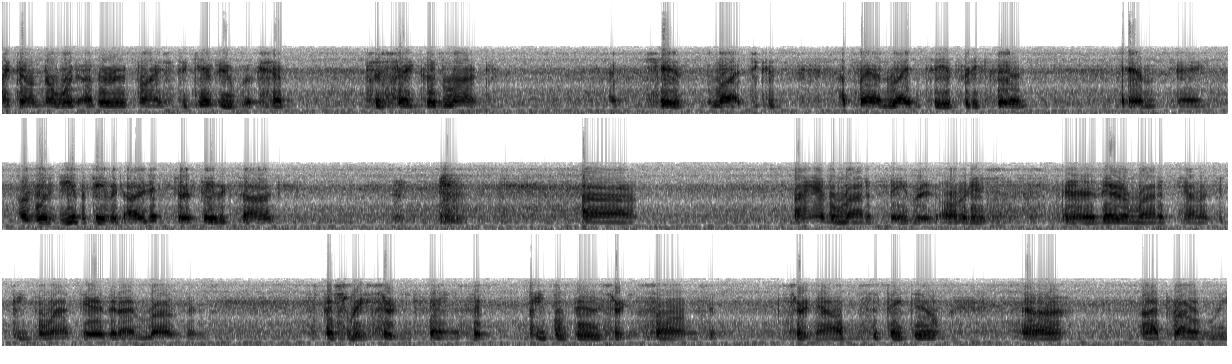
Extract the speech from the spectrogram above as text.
I, don't know what other advice to give you except to say good luck. Cheers so much because I plan on writing to you pretty soon. And Okay. I was wondering, do you have a favorite artist or a favorite song? Uh, I have a lot of favorite artists. Uh, there are a lot of talented people out there that I love, and especially certain things that people do, certain songs and certain albums that they do. Uh, I probably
